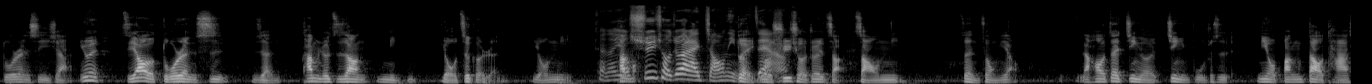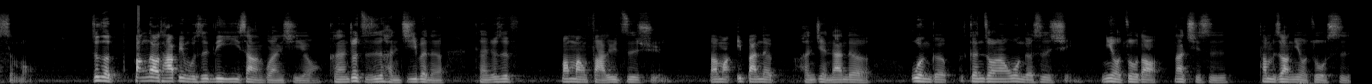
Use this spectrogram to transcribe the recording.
多认识一下。因为只要有多认识人，他们就知道你有这个人，有你，可能有需求就会来找你。对，有需求就会找找你，这很重要。然后再进而进一步，就是你有帮到他什么？这个帮到他并不是利益上的关系哦，可能就只是很基本的，可能就是帮忙法律咨询。帮忙一般的很简单的问个跟中央问个事情，你有做到，那其实他们知道你有做事，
